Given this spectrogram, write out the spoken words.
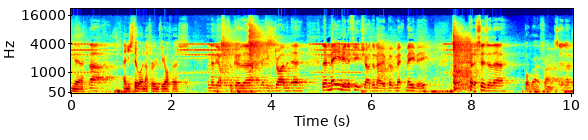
Yeah. that. And you still got enough room for your office. And then the office will go there and then you can drive in there. And then maybe in the future, I don't know, but maybe put a scissor there. What right front? So like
